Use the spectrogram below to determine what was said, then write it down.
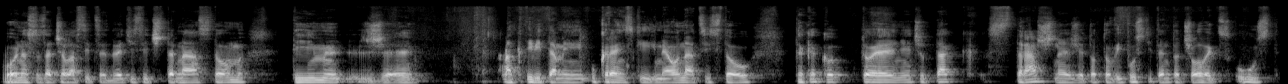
vojna sa začala síce v 2014 tým, že aktivitami ukrajinských neonacistov, tak ako to je niečo tak strašné, že toto vypustí tento človek z úst,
